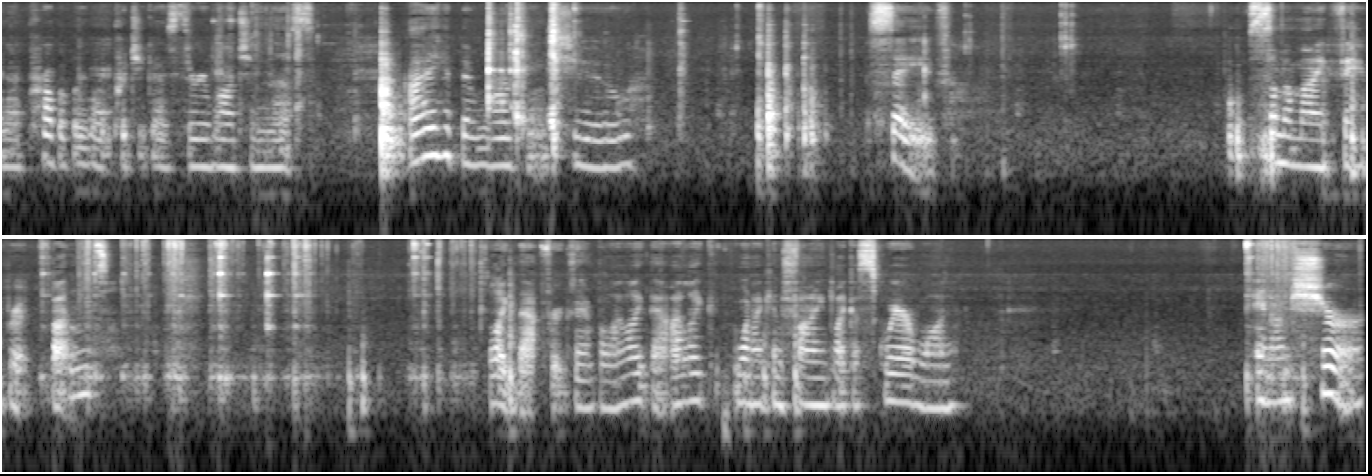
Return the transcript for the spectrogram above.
and I probably won't put you guys through watching this. I have been wanting to save some of my favorite buttons. Like that, for example. I like that. I like when I can find like a square one. And I'm sure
